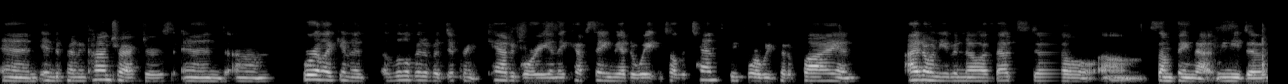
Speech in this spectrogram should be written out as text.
and independent contractors, and we're like in a, a little bit of a different category. And they kept saying we had to wait until the 10th before we could apply. And i don't even know if that's still um, something that we need to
